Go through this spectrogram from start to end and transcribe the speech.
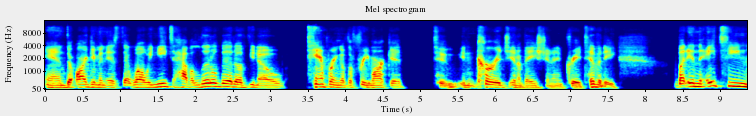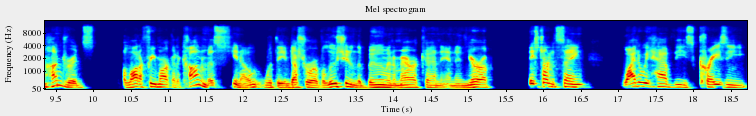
And the argument is that, well, we need to have a little bit of, you know, tampering of the free market to encourage innovation and creativity. But in the 1800s, a lot of free market economists, you know, with the Industrial Revolution and the boom in America and, and in Europe, they started saying, why do we have these crazy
